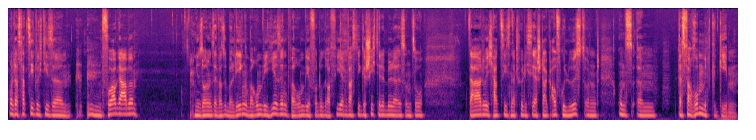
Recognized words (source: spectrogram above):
Und das hat sie durch diese Vorgabe, wir sollen uns etwas überlegen, warum wir hier sind, warum wir fotografieren, was die Geschichte der Bilder ist und so dadurch hat sie es natürlich sehr stark aufgelöst und uns ähm, das Warum mitgegeben.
